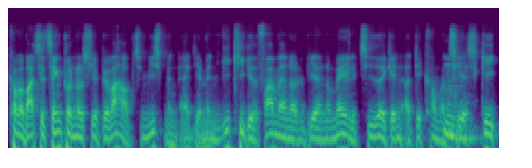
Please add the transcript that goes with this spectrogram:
kommer bare til at tænke på, når du siger bevare optimismen, at jamen, vi kiggede fremad, når det bliver normale tider igen, og det kommer mm. til at ske.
